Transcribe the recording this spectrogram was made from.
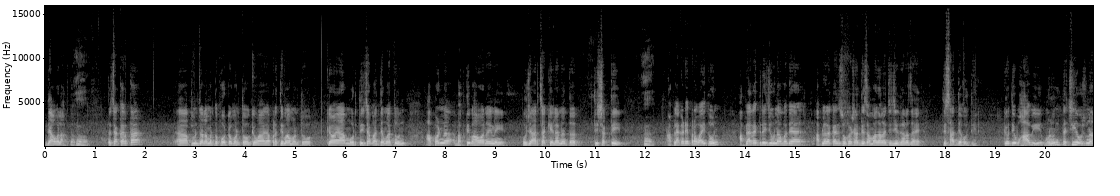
द्यावं लागतं हो. त्याच्याकरता आपण ज्याला म्हणतो फोटो म्हणतो किंवा या प्रतिमा म्हणतो किंवा या मूर्तीच्या माध्यमातून आपण भक्तिभावाने नाही पूजा अर्चा केल्यानंतर ती शक्ती. आपल्याकडे प्रवाहित होऊन आपल्या काहीतरी जीवनामध्ये आपल्याला काही सुखशांती समाधानाची जी गरज आहे ती साध्य होती किंवा ती व्हावी म्हणून त्याची योजना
